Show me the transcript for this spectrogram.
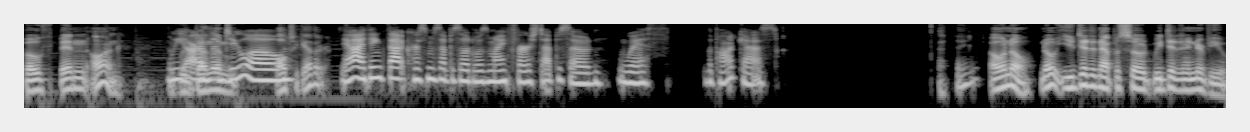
both been on. We We've are done the duo. all together. yeah, I think that Christmas episode was my first episode with the podcast. I think. Oh no. No, you did an episode, we did an interview.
